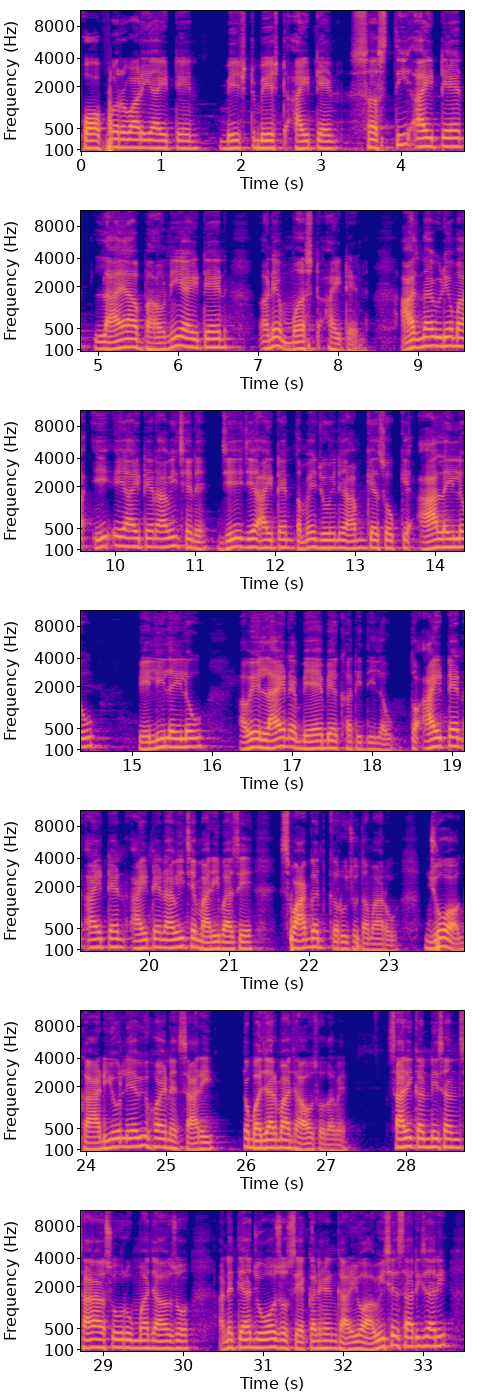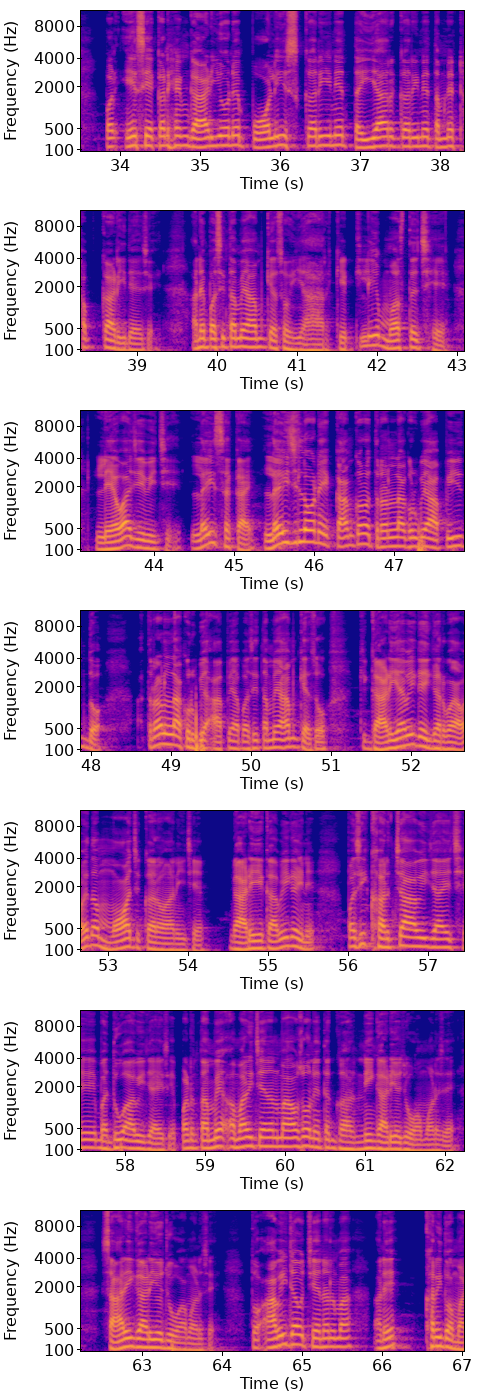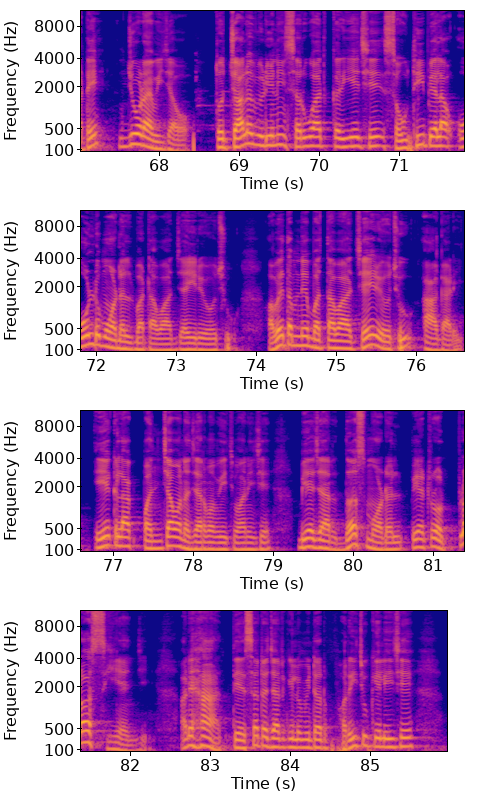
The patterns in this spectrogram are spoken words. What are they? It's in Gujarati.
ઓફરવાળી i ten, best best i ten, સસ્તી આઈ ટેન, લાયા ભાવની આઈ ટેન અને મસ્ટ આઈ ટેન. આજના વિડીયોમાં એ એ આઈ ટેન આવી છે ને, જે જે આઈ ટેન તમે જોઈને આમ કહેશો કે આ લઈ લઉં, પેલી લઈ લઉં, હવે લાઈને બે બે ખરીદી લઉં. તો i ten i ten i ten આવી છે મારી પાસે. સ્વાગત કરું છું તમારું. જો ગાડીઓ લેવી હોય ને સારી, તો બજારમાં જાઓ છો તમે. સારી કન્ડિશન સારા શોરૂમમાં જાઓ છો અને ત્યાં જુઓ છો સેકન્ડ હેન્ડ ગાડીઓ આવી છે સારી સારી. પણ એ સેકન્ડ હેન્ડ ગાડીઓને પોલિશ કરીને, તૈયાર કરીને તમને ઠપકારી દે છે. અને પછી તમે આમ કહેશો, યાર, કેટલી મસ્ત છે. લેવા જેવી છે. લઈ શકાય. લઈ જ લો ને. એક કામ કરો, ત્રણ લાખ રૂપિયા આપી જ દો. ત્રણ લાખ રૂપિયા આપ્યા પછી તમે આમ કહેશો કે ગાડી આવી ગઈ ઘરમાં. હવે તો મોજ કરવાની છે. ગાડી એક આવી ગઈ ને. પછી ખર્ચા આવી જાય છે, બધું આવી જાય છે. પણ તમે અમારી ચેનલમાં આવશો ને તો ઘરની ગાડીઓ જોવા મળશે, સારી ગાડીઓ જોવા મળશે. તો આવી જાઓ ચેનલમાં અને ખરીદવા માટે જોડાવી જાઓ. તો ચાલો વિડીયોની શરૂઆત કરીએ છીએ. સૌથી પહેલાં ઓલ્ડ મોડલ બતાવવા જઈ રહ્યો છું. હવે તમને બતાવવા જઈ રહ્યો છું આ ગાડી. એક લાખ પંચાવન હજારમાં વેચવાની છે. બે હજાર દસ મોડલ પેટ્રોલ પ્લસ સીએનજી. અને હા, ત્રેસઠ હજાર કિલોમીટર ફરી ચૂકેલી છે.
